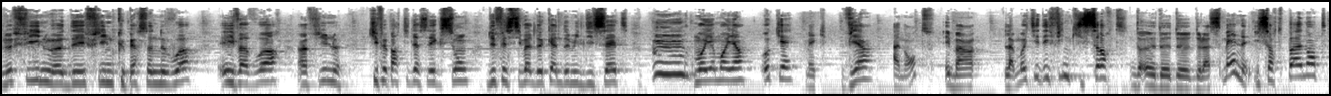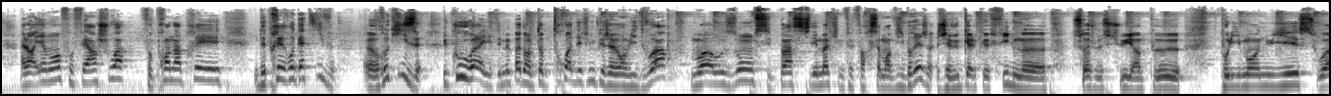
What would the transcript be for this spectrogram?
le film des films que personne ne voit, et il va voir un film qui fait partie de la sélection du Festival de Cannes 2017. Hum, moyen moyen, ok mec, viens à Nantes, et ben la moitié des films qui sortent de, de- la semaine, ils sortent pas à Nantes. Alors il y a un moment, faut faire un choix, faut prendre un pré, des prérogatives euh, requises. Du coup, voilà, il était même pas dans le top 3 des films que j'avais envie de voir. Moi, Ozon, c'est pas un cinéma qui me fait forcément vibrer. J'ai- J'ai vu quelques films, euh, soit je me suis un peu poliment ennuyé, soit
